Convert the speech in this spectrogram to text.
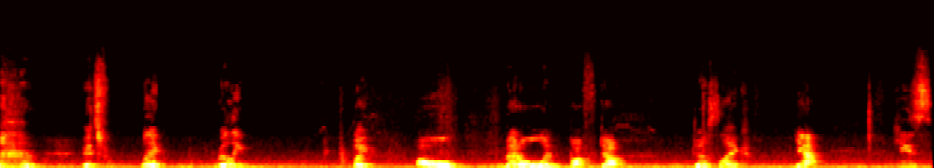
it's like really like all metal and buffed up, just like Yeah. He's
